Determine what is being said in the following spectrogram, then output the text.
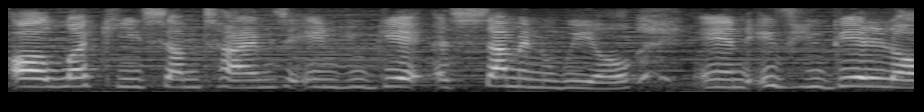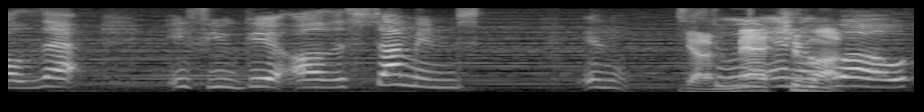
are lucky sometimes and you get a summon wheel. And if you get it all that, if you get all the summons in three in a up. row,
